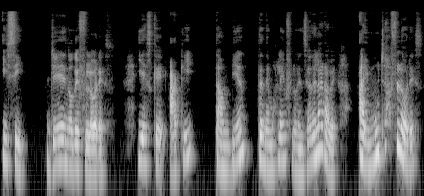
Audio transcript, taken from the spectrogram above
Y sí, lleno de flores. Y es que aquí también tenemos la influencia del árabe. Hay muchas flores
